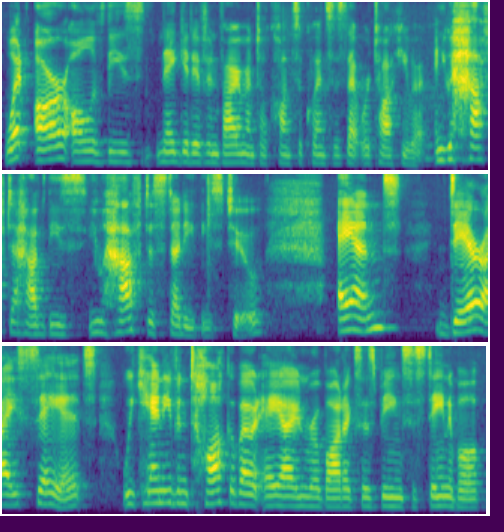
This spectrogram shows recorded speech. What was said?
What are all of these negative environmental consequences that we're talking about? And you have to have these, you have to study these two. And dare I say it, we can't even talk about AI and robotics as being sustainable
